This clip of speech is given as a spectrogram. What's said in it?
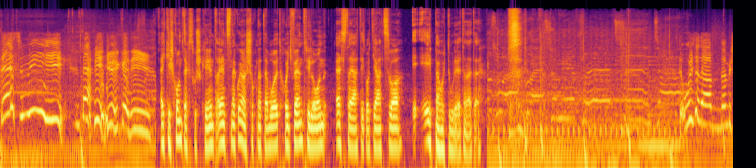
That's me! Nem így működik! Egy kis kontextusként, a Jensinek olyan sok nete volt, hogy Ventrilon ezt a játékot játszva éppen hogy túlélte nete. De úgy de nem is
